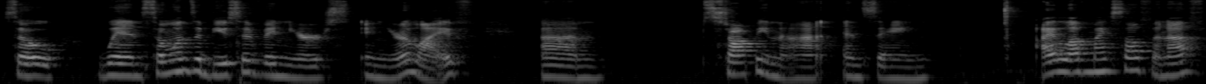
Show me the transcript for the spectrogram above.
So when someone's abusive in your in your life, um, stopping that and saying, "I love myself enough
